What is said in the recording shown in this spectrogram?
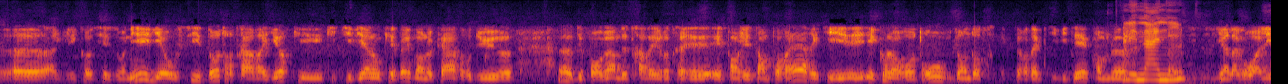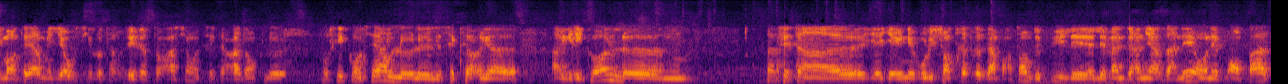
euh, euh, agricoles saisonniers, il y a aussi d'autres travailleurs qui, qui, qui viennent au Québec dans le cadre du, euh, du programme de travail retra- étranger temporaire et, qui, et que l'on retrouve dans d'autres secteurs d'activité comme le, Les nannies. il y a l'agroalimentaire, mais il y a aussi l'hôtellerie-restauration, etc. Donc, le, pour ce qui concerne le, le- le secteur euh, agricole, euh, c'est un, euh, il y, a- une évolution très très importante depuis les, les 20 dernières années. On passe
